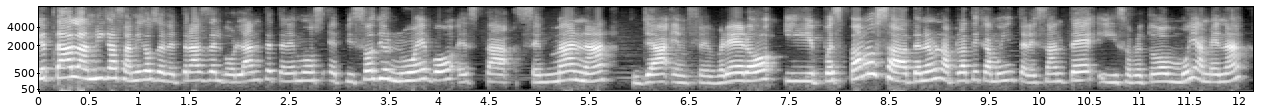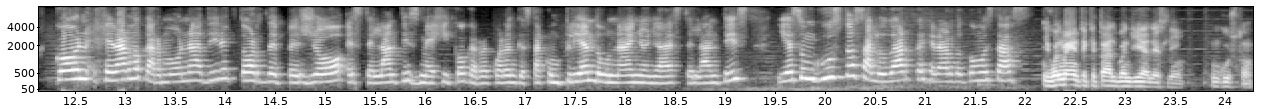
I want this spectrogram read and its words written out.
¿Qué tal, amigas, amigos de Detrás del Volante? Tenemos episodio nuevo esta semana, ya en febrero, y pues vamos a tener una plática muy interesante y sobre todo muy amena con Gerardo Carmona, director de Peugeot Estelantis México, que recuerden que está cumpliendo un año ya Estelantis. Y es un gusto saludarte, Gerardo. ¿Cómo estás? Igualmente, ¿qué tal? Buen día, Leslie. Un gusto.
